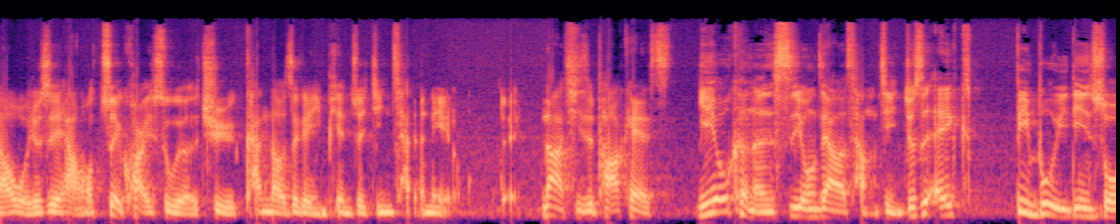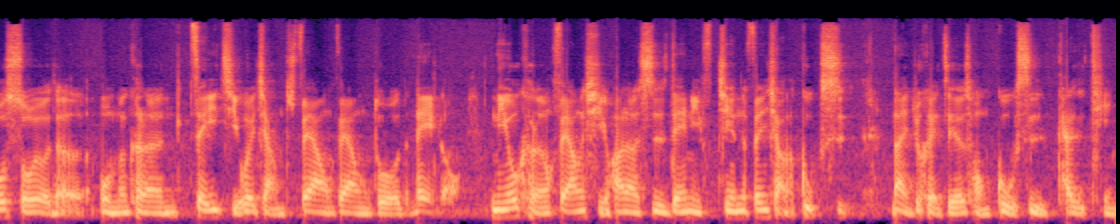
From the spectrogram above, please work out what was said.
然后我就是想要最快速的去看到这个影片最精彩的内容。对，那其实 Podcast 也有可能适用这样的场景，就是哎，并不一定说所有的我们可能这一集会讲非常非常多的内容，你有可能非常喜欢的是 Danny 今天的分享的故事，那你就可以直接从故事开始听，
